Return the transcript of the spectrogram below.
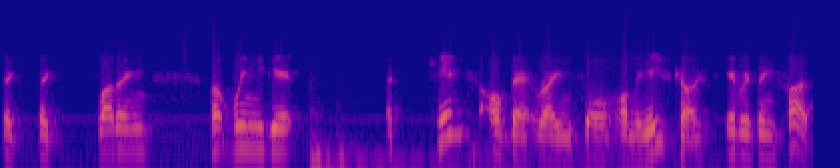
big, big flooding. But when you get tenth of that rainfall on the east coast, everything floods.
